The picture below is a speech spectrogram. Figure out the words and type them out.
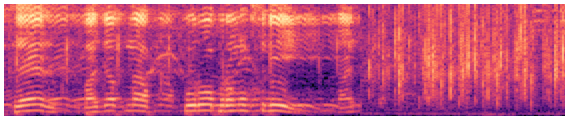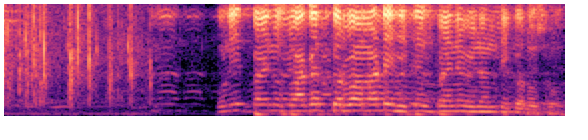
શહેર ભાજપના પૂર્વ પ્રમુખ શ્રી પુનિતભાઈનું સ્વાગત કરવા માટે હિતેશભાઈને વિનંતી કરું છું.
